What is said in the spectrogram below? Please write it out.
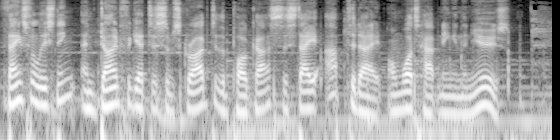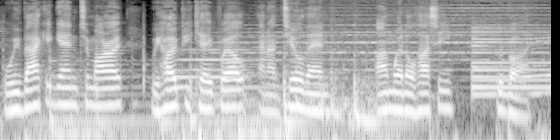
Thanks for listening and don't forget to subscribe to the podcast to stay up to date on what's happening in the news. We'll be back again tomorrow. We hope you keep well and until then, I'm Weddle Hussey. Goodbye.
